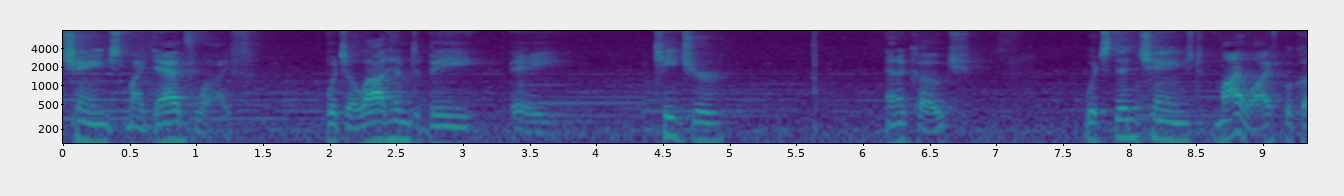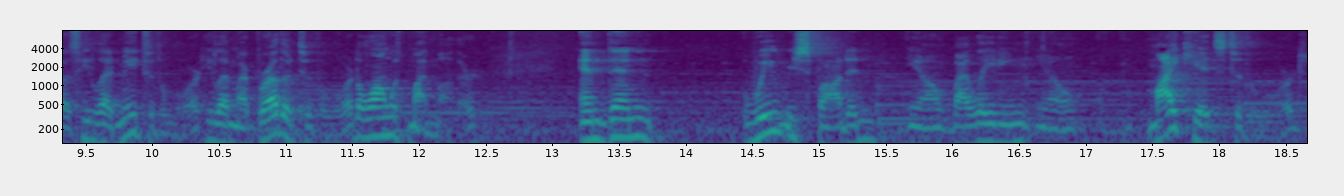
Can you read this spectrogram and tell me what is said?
changed my dad's life, which allowed him to be a teacher and a coach, which then changed my life because he led me to the Lord. He led my brother to the Lord, along with my mother. And then we responded, you know, by leading, you know, my kids to the Lord,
